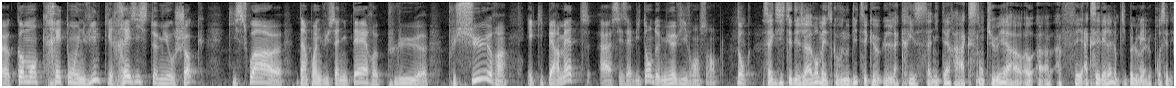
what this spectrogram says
euh, comment crée-t-on une ville qui résiste mieux au choc qui soit, euh, d'un point de vue sanitaire, plus, euh, plus sûr et qui permettent à ses habitants de mieux vivre ensemble. Donc, ça existait déjà avant, mais ce que vous nous dites, c'est que la crise sanitaire a accentué, a, fait accélérer un petit peu le, le procédé.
